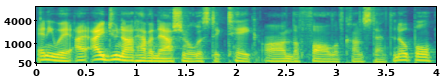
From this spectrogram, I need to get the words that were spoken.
Anyway, I, I, do not have a nationalistic take on the fall of Constantinople,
